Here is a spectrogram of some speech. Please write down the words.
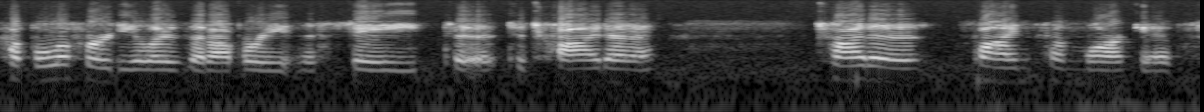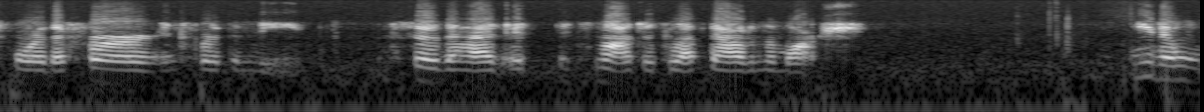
couple of fur dealers that operate in the state to, to try to try to find some markets for the fur and for the meat so that it, it's not just left out in the marsh you know,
